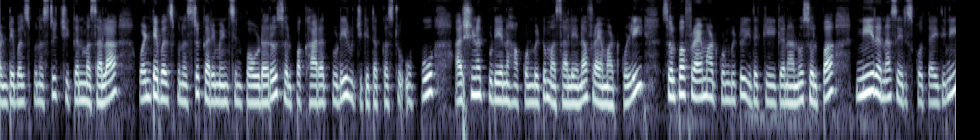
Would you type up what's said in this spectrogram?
ಒನ್ ಟೇಬಲ್ ಸ್ಪೂನಷ್ಟು ಚಿಕನ್ ಮಸಾಲ ಒನ್ ಟೇಬಲ್ ಸ್ಪೂನಷ್ಟು ಕರಿಮೆಣಸಿನ ಪೌಡರು ಸ್ವಲ್ಪ ಖಾರದ ಪುಡಿ, ರುಚಿಗೆ ತಕ್ಕಷ್ಟು ಉಪ್ಪು, ಅರಿಶಿಣದ ಪುಡಿಯನ್ನು ಹಾಕ್ಕೊಂಡ್ಬಿಟ್ಟು ಮಸಾಲೆಯನ್ನು ಫ್ರೈ ಮಾಡ್ಕೊಳ್ಳಿ. ಸ್ವಲ್ಪ ಫ್ರೈ ಮಾಡ್ಕೊಂಡ್ಬಿಟ್ಟು ಇದಕ್ಕೆ ಈಗ ನಾನು ಸ್ವಲ್ಪ ನೀರನ್ನು ಸೇರಿಸ್ಕೊತಾ ಇದ್ದೀನಿ.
